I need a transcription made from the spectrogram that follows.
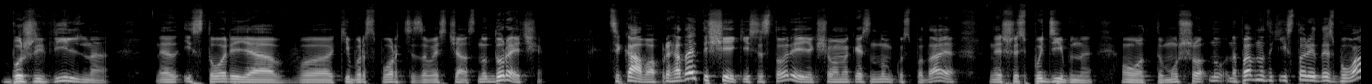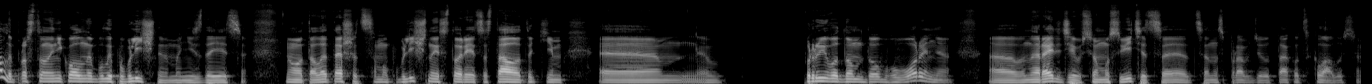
божевільна е, історія в кіберспорті за весь час. Ну, до речі, цікаво, а пригадайте ще якісь історії, якщо вам якась на думку спадає, щось подібне. От, тому що, ну, напевно, такі історії десь бували, просто вони ніколи не були публічними, мені здається. От, але те, що це самопублічна історія, це стало таким. Е, Приводом до обговорення е, на Reddit і у всьому світі це, це насправді так от склалося.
